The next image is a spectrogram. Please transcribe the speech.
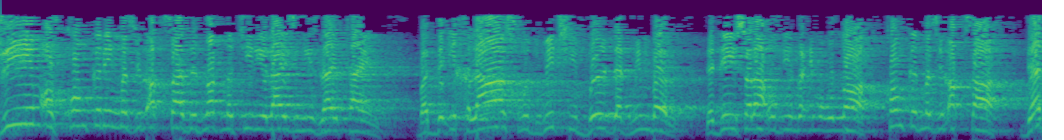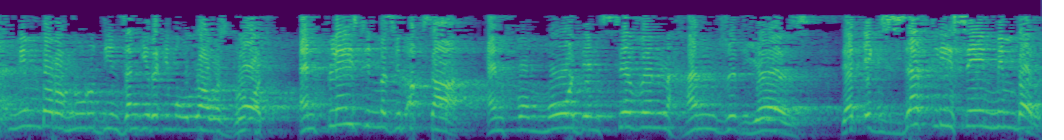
dream of conquering Masjid al-Aqsa did not materialize in his lifetime. But the ikhlas with which he built that mimbar, the day Salahuddin rahimahullah conquered Masjid al-Aqsa, that mimbar of Nuruddin Zangi rahimahullah was brought and placed in Masjid al-Aqsa. And for more than 700 years, that exactly same mimbar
